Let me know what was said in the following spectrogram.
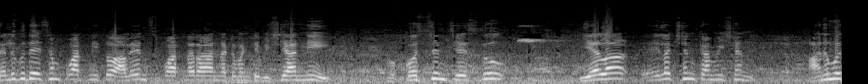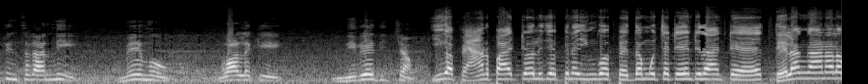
తెలుగుదేశం పార్టీతో అలయన్స్ పార్ట్నరా అన్నటువంటి విషయాన్ని క్వశ్చన్ చేస్తూ ఎలా ఎలక్షన్ కమిషన్ అనుమతించడాన్ని మేము వాళ్ళకి నివేదించాం. ఇక ఫ్యాన్ పార్టీ వాళ్ళు చెప్పిన ఇంకో పెద్ద ముచ్చట ఏంటిదంటే తెలంగాణలో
